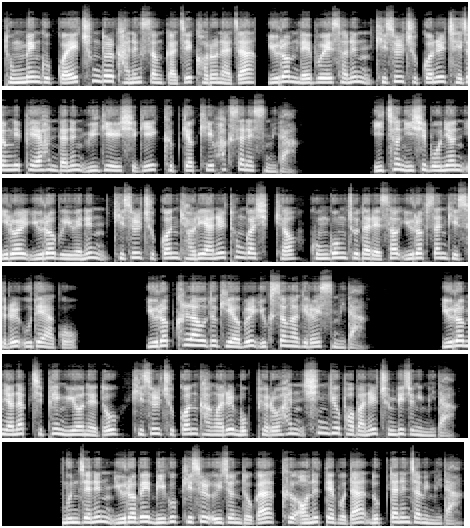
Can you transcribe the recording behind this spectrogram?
동맹 국과의 충돌 가능성까지 거론하자 유럽 내부에서는 기술 주권을 재정립해야 한다는 위기의식이 급격히 확산했습니다. 2025년 1월 유럽의회는 기술 주권 결의안을 통과시켜 공공조달에서 유럽산 기술을 우대하고 유럽 클라우드 기업을 육성하기로 했습니다. 유럽연합 집행위원회도 기술 주권 강화를 목표로 한 신규 법안을 준비 중입니다. 문제는 유럽의 미국 기술 의존도가 그 어느 때보다 높다는 점입니다.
